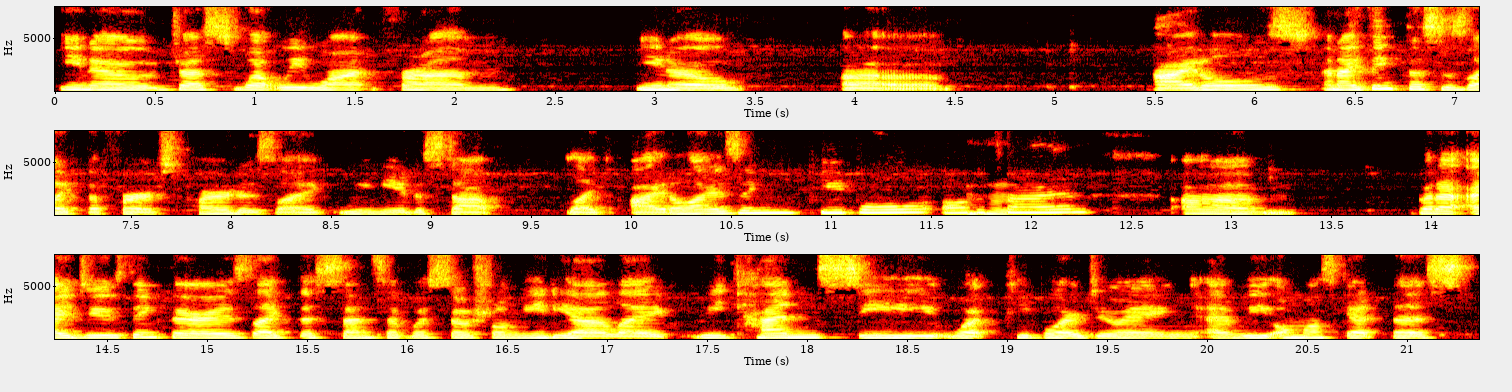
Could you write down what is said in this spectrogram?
you know just what we want from you know uh idols, and I think this is like the first part is like we need to stop like idolizing people all the mm-hmm. time. Um, but I, I, do think there is like this sense of with social media, like we can see what people are doing, and we almost get this,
